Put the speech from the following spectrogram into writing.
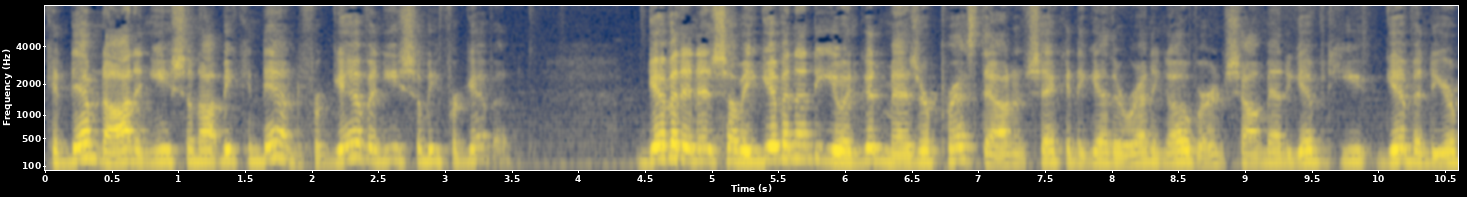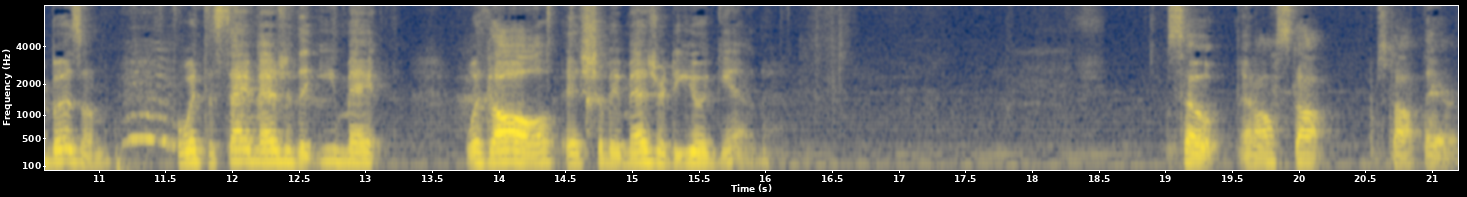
Condemn not, and ye shall not be condemned. Forgive, and ye shall be forgiven. Give it, and it shall be given unto you in good measure, pressed down and shaken together, running over, and shall men give to you, give into your bosom. With the same measure that ye make withal, it shall be measured to you again. So, and I'll stop stop there.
